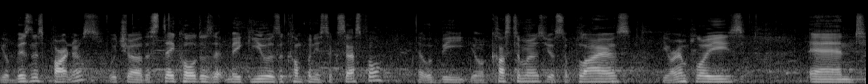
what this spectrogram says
your business partners, which are the stakeholders that make you as a company successful, that would be your customers, your suppliers, your employees, and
